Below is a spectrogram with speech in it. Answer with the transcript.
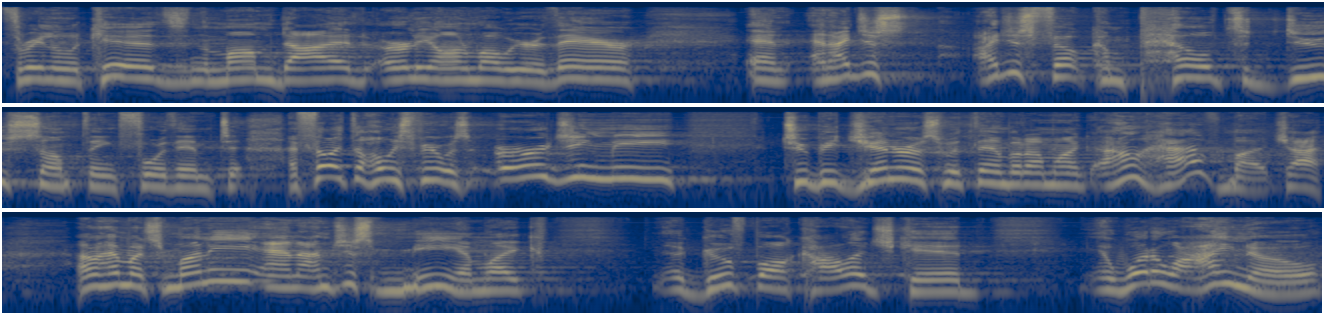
three little kids, and the mom died early on while we were there. And, and I just, I just felt compelled to do something for them. To, I felt like the Holy Spirit was urging me to be generous with them, but I'm like, I don't have much. I, I don't have much money, and I'm just me. I'm like a goofball college kid. And what do I know?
